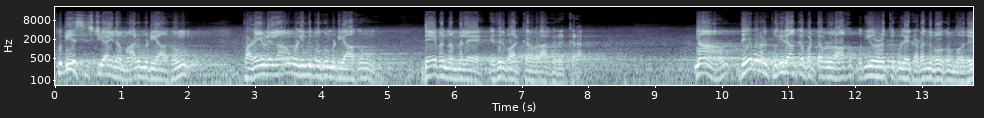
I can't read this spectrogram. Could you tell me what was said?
புதிய சிருஷ்டியாய் நாம் மாறும்படியாகவும் பழையவளெல்லாம் ஒளிந்து போகும்படியாகவும் தேவன் நம்மளே எதிர்பார்க்கிறவராக இருக்கிறார். நாம் தேவனால் புதிதாக்கப்பட்டவர்களாக புதிய இடத்துக்குள்ளே கடந்து போகும்போது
